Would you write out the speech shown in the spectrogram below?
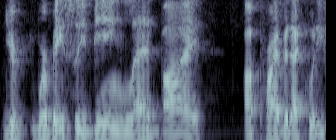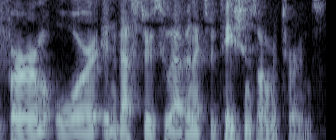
you're we're basically being led by a private equity firm or investors who have an expectations on returns,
